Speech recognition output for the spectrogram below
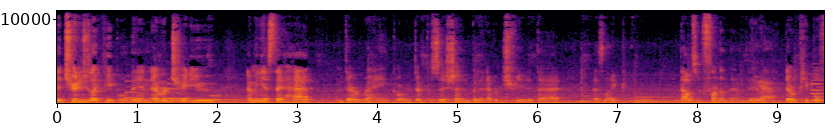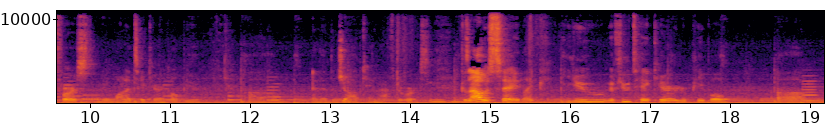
They treated you like people. They didn't ever treat you. I mean, yes, they had their rank or their position, but they never treated that as like that was in front of them. They Yeah. were, they were people first, and they wanted to take care and help you. Um, and then the job came afterwards. Because I always say, like, you, if you take care of your people, um,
